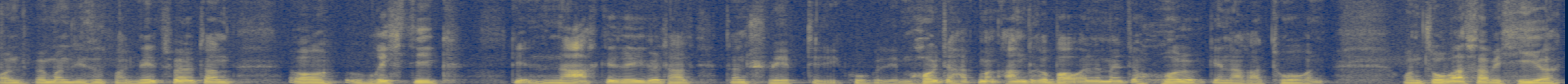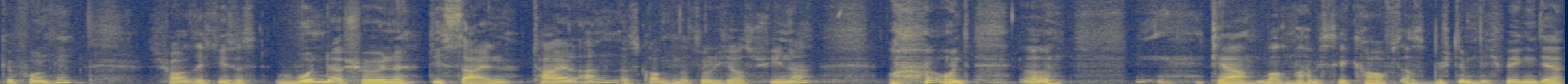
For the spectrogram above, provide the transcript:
Und wenn man dieses Magnetfeld dann äh, richtig nachgeregelt hat, dann schwebte die Kugel eben. Heute hat man andere Bauelemente, Hollgeneratoren. Und sowas habe ich hier gefunden. Schauen Sie sich dieses wunderschöne Designteil an. Das kommt natürlich aus China. Und äh, tja, warum habe ich es gekauft? Also bestimmt nicht wegen der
